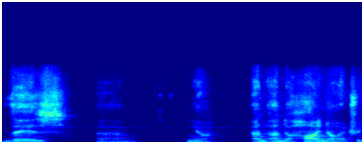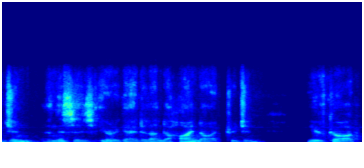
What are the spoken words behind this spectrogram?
there's, um, you know, un under high nitrogen, and this is irrigated, under high nitrogen, you've got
